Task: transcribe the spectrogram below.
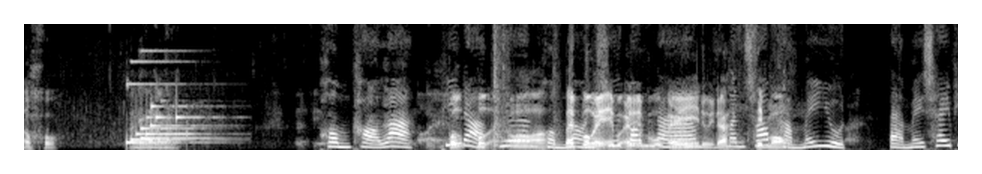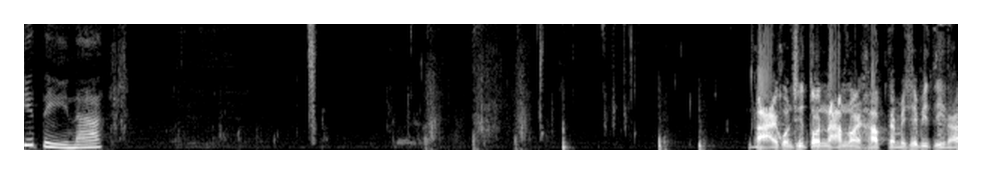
โอ้โหอันนี้อะไรกันผมขอละพี่ด่าเพื่อนอ๋อผมหไปน่ปลุกอไอ้ยชื่อไอ้ต้นไอ้น้ไอ้ดุยนะำมันช10อบโมงขำไม่หยุด แต่ไม่ใช่พี่ตีนะ ด่าไอ้คนชื่อต้นน้ำหน่อยครับ แต่ไม่ใช่พี่ตีนะ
